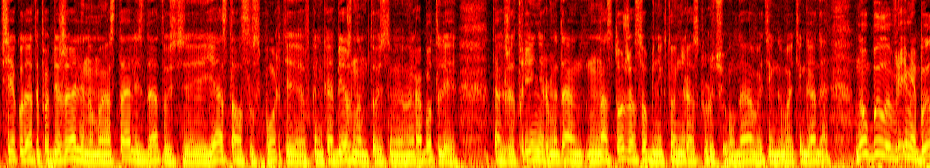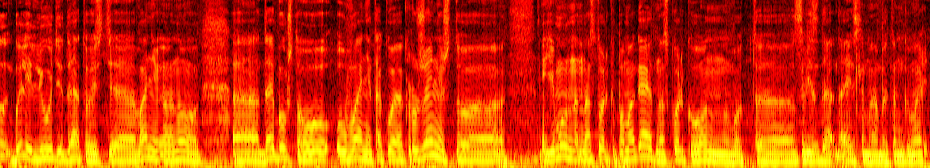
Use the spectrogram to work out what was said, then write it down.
все куда-то побежали, но мы остались, да, то есть э, я остался в спорте, в конькобежном, то есть э, работали также тренерами, да, нас тоже особо никто не раскручивал, да, в эти, в эти года. Но было время, был, были люди, да, то есть Ваня, э, ну, дай бог, что у, у Вани такое окружение, что ему на- настолько помогают, насколько он вот звезда, да, если мы об этом говорим.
